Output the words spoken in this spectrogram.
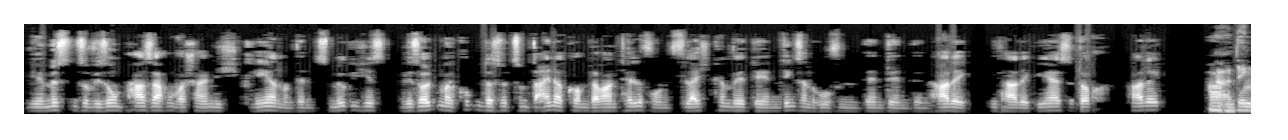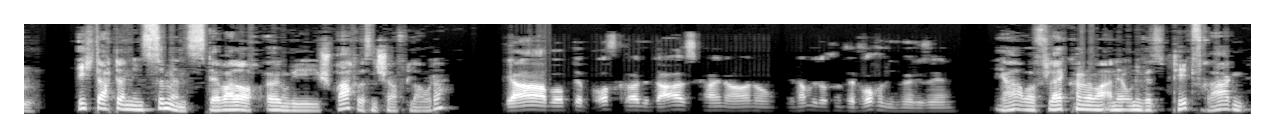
Wir müssten sowieso ein paar Sachen wahrscheinlich klären und wenn es möglich ist, wir sollten mal gucken, dass wir zum Diner kommen. Da war ein Telefon. Vielleicht können wir den Dings anrufen, den, den, den Hardek. Nicht Hardek, wie heißt er doch? Hardek? Ähm, Ding. Ich dachte an den Simmons, der war doch irgendwie Sprachwissenschaftler, oder? Ja, aber ob der Prof gerade da ist, keine Ahnung. Den haben wir doch schon seit Wochen nicht mehr gesehen. Ja, aber vielleicht können wir mal an der Universität fragen.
